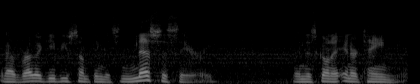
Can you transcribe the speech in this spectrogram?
And I'd rather give you something that's necessary than it's going to entertain you.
